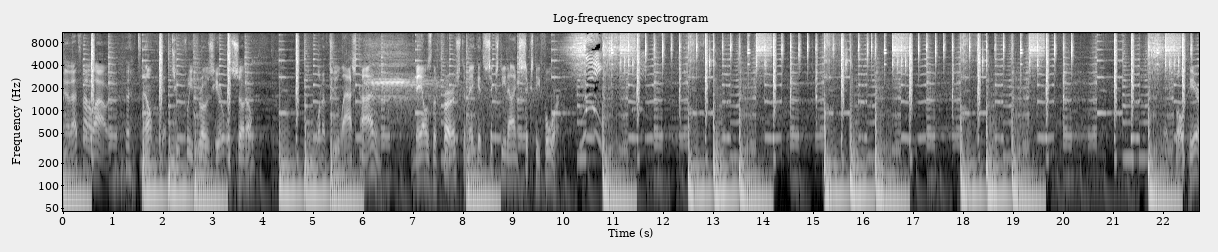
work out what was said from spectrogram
Yeah, that's not allowed. No, two free throws here with Sotto. One of two last time. Nails the first to make it 69-64. Makes both here.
